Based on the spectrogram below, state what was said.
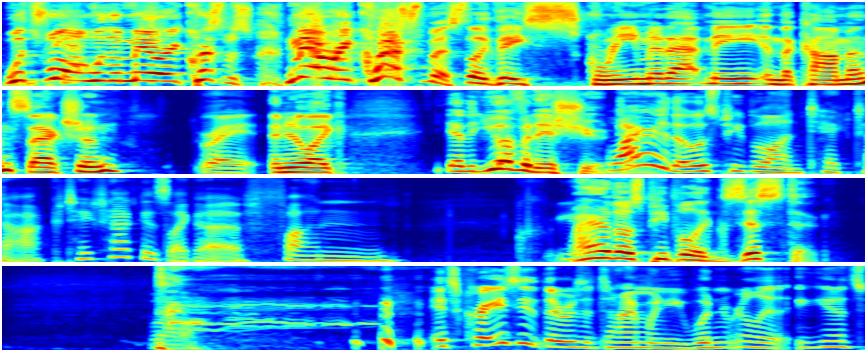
"What's wrong with a Merry Christmas? Merry Christmas!" Like they scream it at me in the comments section, Right. and you're like, "Yeah, you have an issue." Why dude. are those people on TikTok? TikTok is like a fun. Why are those people existing? Well, it's crazy that there was a time when you wouldn't really. You know, it's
